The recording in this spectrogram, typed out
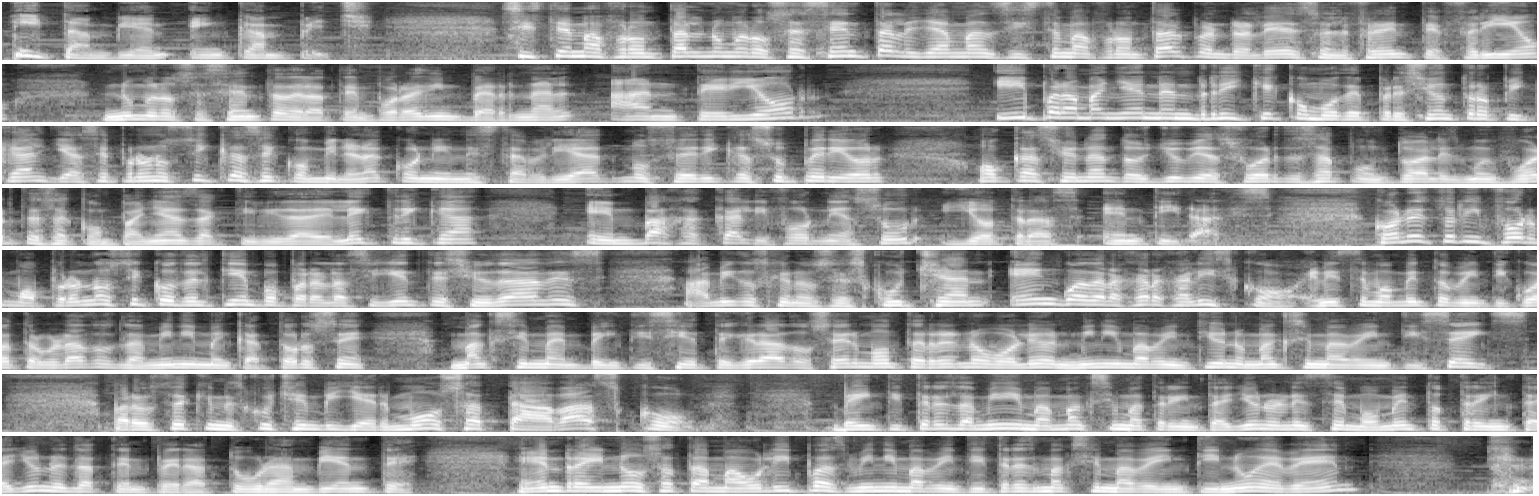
y también en Campeche. Sistema frontal número 60, le llaman sistema frontal, pero en realidad es el frente frío número 60 de la temporada invernal anterior y para mañana Enrique, como depresión tropical, ya se pronostica, se combinará con inestabilidad atmosférica superior, ocasionando lluvias fuertes a puntuales muy fuertes, acompañadas de actividad eléctrica en Baja California Sur y otras entidades. Con esto le informo, pronóstico del tiempo para las siguientes ciudades. Amigos que nos escuchan en Guadalajara, Jalisco, en este momento 24 grados, la mínima en 14, máxima en 27 grados. En Monterrey, Nuevo León, mínima 21, máxima 26. Para usted que me escucha en Villahermosa, Tabasco, 23 la mínima, máxima 31 en este momento 31 es la temperatura ambiente. En Reynosa, Tamaulipas, mínima 23, máxima 29.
